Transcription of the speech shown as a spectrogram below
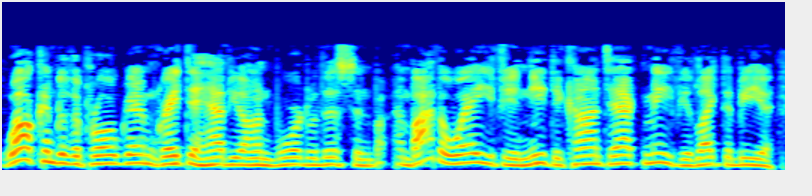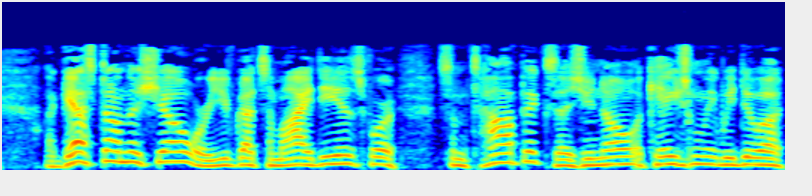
welcome to the program. Great to have you on board with us. And, and by the way, if you need to contact me, if you'd like to be a, a guest on the show or you've got some ideas for some topics, as you know, occasionally we do a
